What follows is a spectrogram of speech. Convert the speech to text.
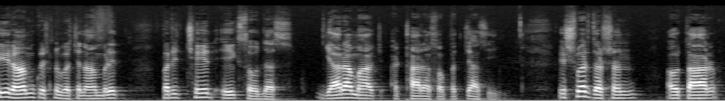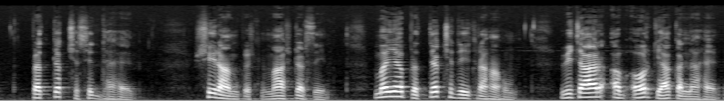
श्री रामकृष्ण वचनामृत, परिच्छेद 110 11 मार्च अठारह ईश्वर दर्शन, अवतार प्रत्यक्ष सिद्ध है। श्री रामकृष्ण मास्टर से, मैं यह प्रत्यक्ष देख रहा हूँ। विचार अब और क्या करना है?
